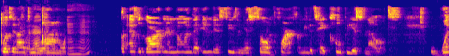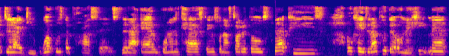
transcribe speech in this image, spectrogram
what did I what do I wrong? Mm-hmm as a gardener, knowing that in this season it's so important for me to take copious notes. What did I do? What was the process? Did I add worm castings when I started those fat peas? Okay, did I put that on a heat mat?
